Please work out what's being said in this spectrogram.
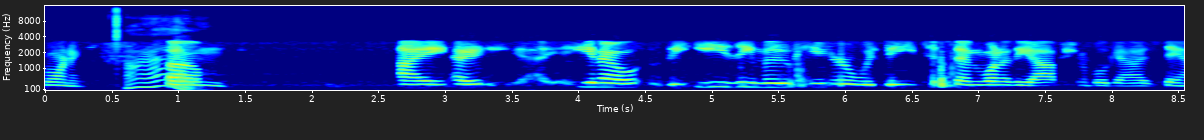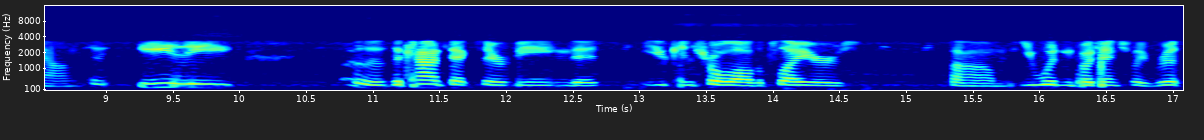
morning. All right. Um, I, I, you know, the easy move here would be to send one of the optionable guys down. Easy, uh, the context there being that you control all the players. Um, you wouldn't potentially risk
